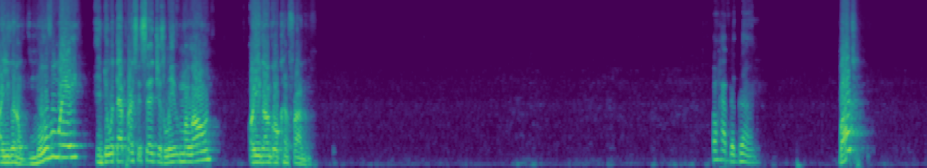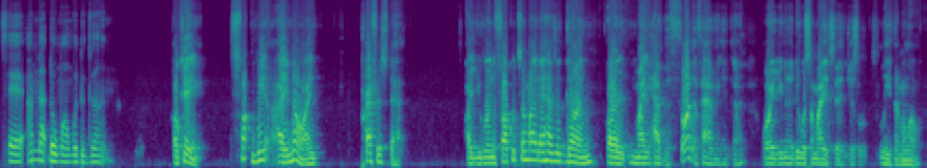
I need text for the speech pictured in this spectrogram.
Are you gonna move away and do what that person said, just leave him alone? Or are you gonna go confront him? Don't have the gun. What? Said I'm not the one with the gun. Okay, we I know I prefaced that. Are you going to fuck with somebody that has a gun, or might have the thought of having a gun, or are you going to do what somebody said, and just leave them alone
